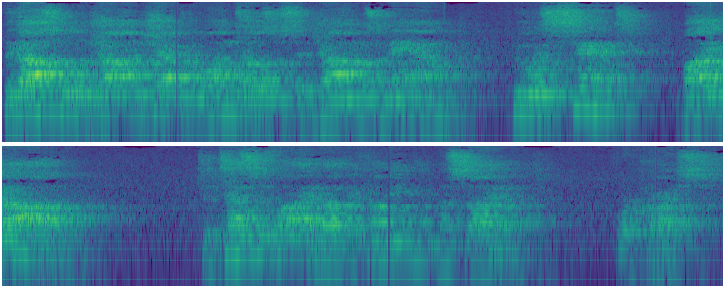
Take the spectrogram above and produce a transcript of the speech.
The Gospel of John, chapter 1, tells us that John was a man who was sent by God to testify about the coming Messiah or Christ.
